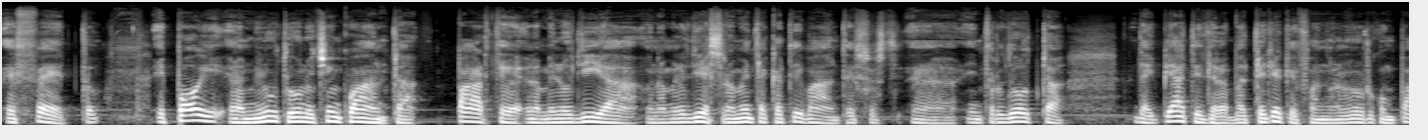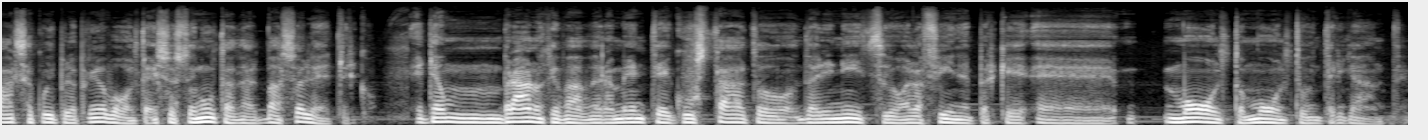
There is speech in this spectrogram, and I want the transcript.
effetto e poi al minuto 1.50 parte la melodia, una melodia estremamente accattivante, sost- eh, introdotta dai piatti della batteria che fanno la loro comparsa qui per la prima volta e sostenuta dal basso elettrico. Ed è un brano che va veramente gustato dall'inizio alla fine perché è molto molto intrigante.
